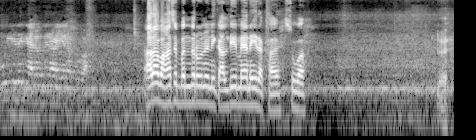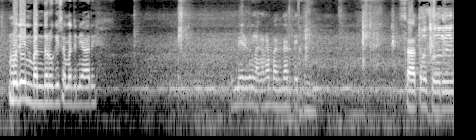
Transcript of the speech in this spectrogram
वो ये देख एलोवेरा ये रहा पूरा अरे वहाँ से बंदरों ने निकाल दिए मैं नहीं रखा है सुबह। मुझे इन बंदरों की समझ नहीं आ रही। मेरे को लग रहा है बंदर ते साथ में तेरी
